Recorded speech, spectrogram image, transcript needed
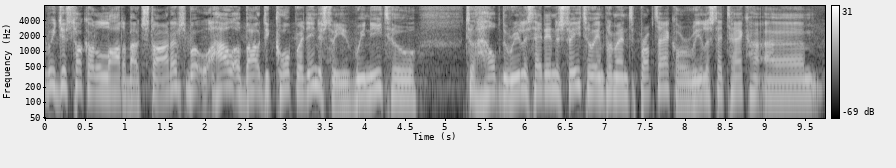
we just talk a lot about startups, but how about the corporate industry? We need to to help the real estate industry to implement prop tech or real estate tech. Um,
